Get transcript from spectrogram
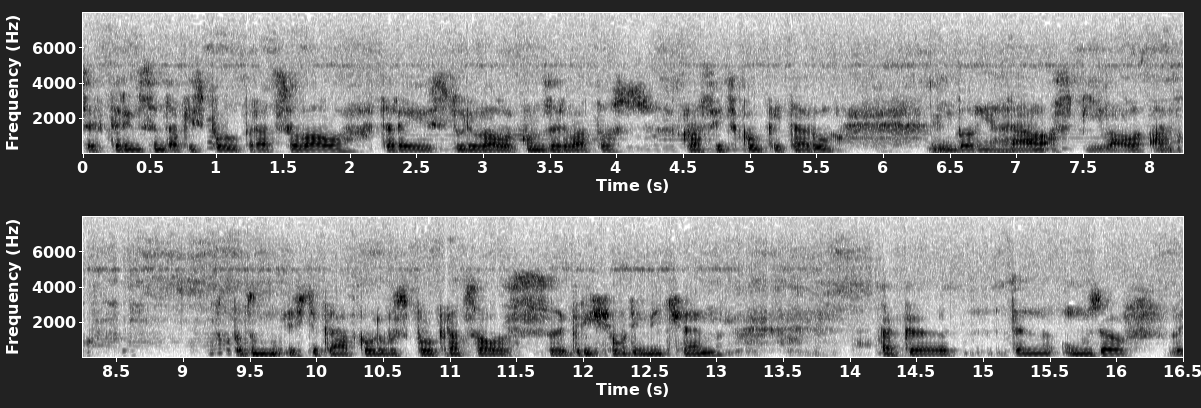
se kterým jsem taky spolupracoval, který studoval konzervatoř, klasickou kytaru, výborně hrál a zpíval a potom ještě krátkou dobu spolupracoval s Gríšou Dimičem, tak eh, ten umřel ve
